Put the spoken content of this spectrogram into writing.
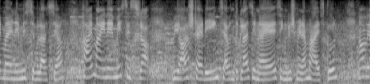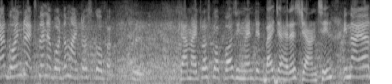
Hi, my name is Sivalasya. Hi, my name is Sisra. We are studying 7th class in IAS English Medium High School. Now we are going to explain about the microscope. The microscope was invented by Johannes Janssen. In the year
